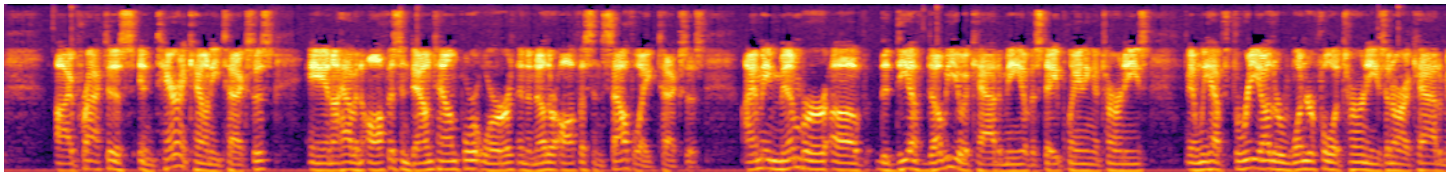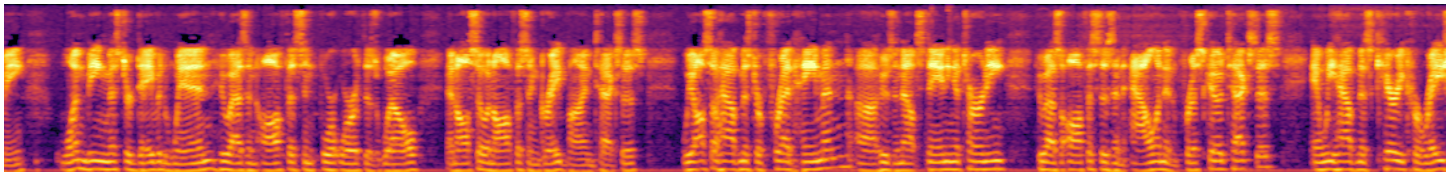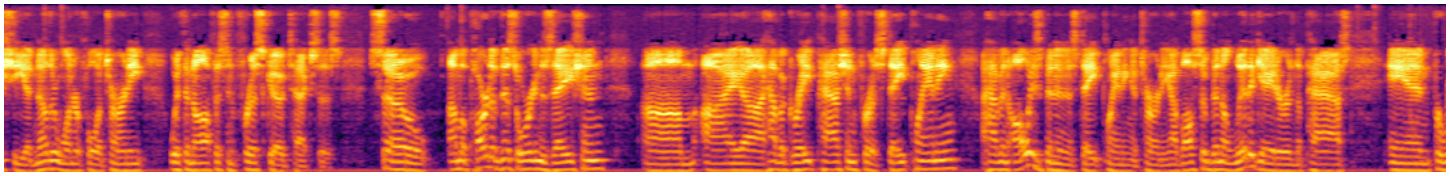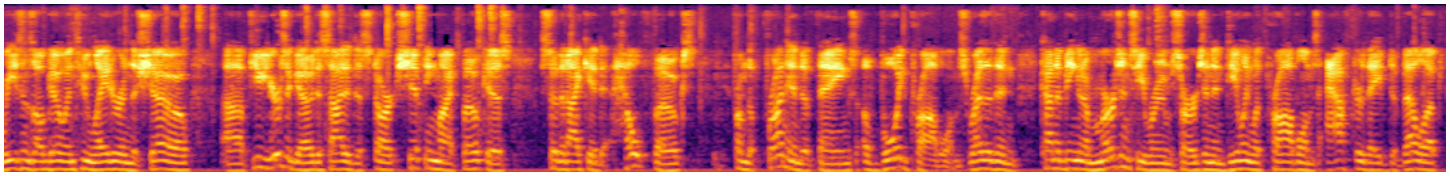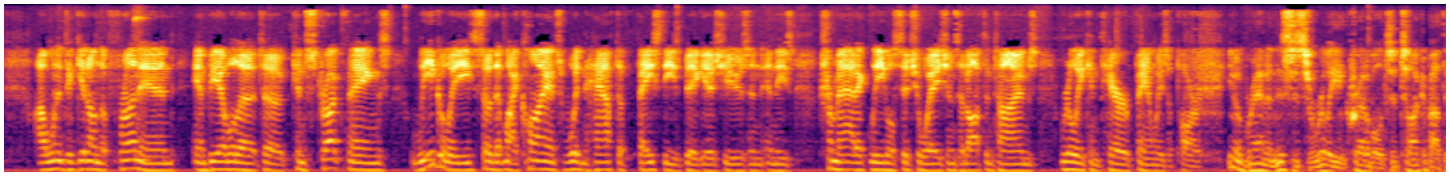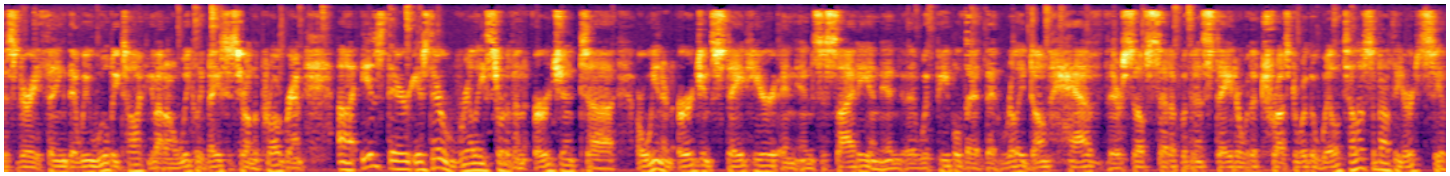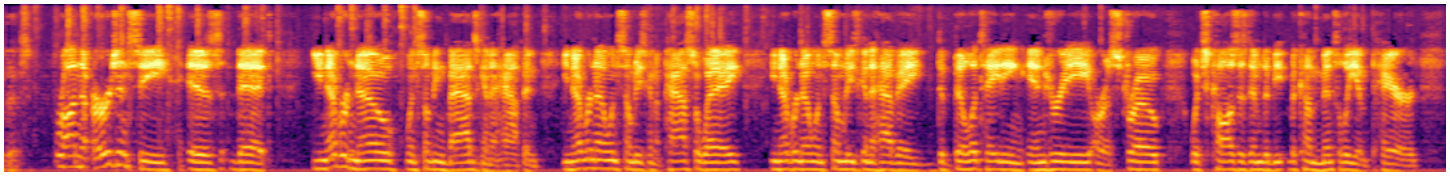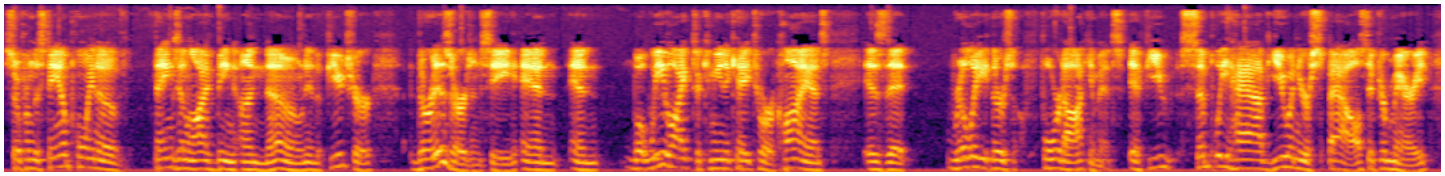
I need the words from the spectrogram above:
I practice in Tarrant County, Texas, and I have an office in downtown Fort Worth and another office in Southlake, Texas. I'm a member of the DFW Academy of Estate Planning Attorneys, and we have three other wonderful attorneys in our academy. One being Mr. David Wynn, who has an office in Fort Worth as well, and also an office in Grapevine, Texas. We also have Mr. Fred Heyman, uh, who's an outstanding attorney who has offices in Allen and Frisco, Texas. And we have Ms. Carrie Qureshi, another wonderful attorney with an office in Frisco, Texas. So I'm a part of this organization. Um, I uh, have a great passion for estate planning. I haven't always been an estate planning attorney. I've also been a litigator in the past. And for reasons I'll go into later in the show, uh, a few years ago decided to start shifting my focus so that I could help folks from the front end of things avoid problems rather than kind of being an emergency room surgeon and dealing with problems after they've developed. I wanted to get on the front end and be able to, to construct things legally so that my clients wouldn't have to face these big issues and, and, these traumatic legal situations that oftentimes really can tear families apart. You know, Brandon, this is really incredible to talk about this very thing that we will be talking about on a weekly basis here on the program. Uh, is there is there really sort of an urgent, uh, are we in an urgent state here in, in society and, and uh, with people that, that really don't have their self set up with an estate or with a trust or with a will? Tell us about the urgency of this. Ron, the urgency is that you never know when something bad's going to happen. You never know when somebody's going to pass away. You never know when somebody's going to have a debilitating injury or a stroke, which causes them to be, become mentally impaired. So, from the standpoint of things in life being unknown in the future, there is urgency. And, and what we like to communicate to our clients is that really there's four documents. If you simply have you and your spouse, if you're married,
